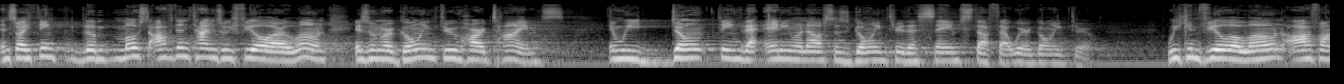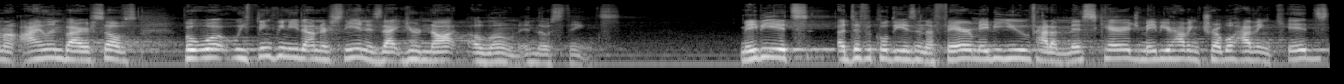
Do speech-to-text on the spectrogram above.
And so I think the most often times we feel are alone is when we're going through hard times and we don't think that anyone else is going through the same stuff that we're going through. We can feel alone off on an island by ourselves, but what we think we need to understand is that you're not alone in those things. Maybe it's a difficulty is an affair. Maybe you've had a miscarriage. Maybe you're having trouble having kids.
